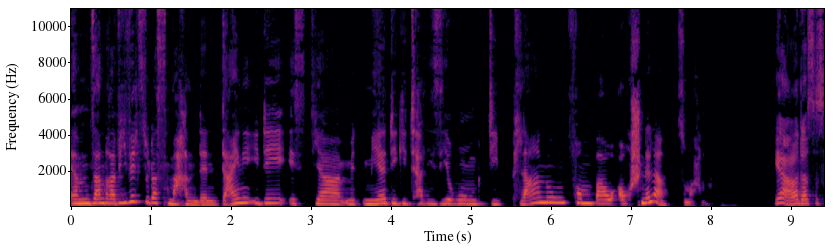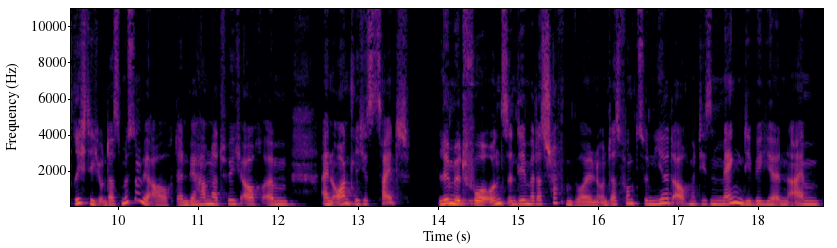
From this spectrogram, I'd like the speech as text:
Ähm, Sandra, wie willst du das machen? Denn deine Idee ist ja mit mehr Digitalisierung die Planung vom Bau auch schneller zu machen. Ja, das ist richtig und das müssen wir auch, denn wir haben natürlich auch ähm, ein ordentliches Zeit Limit vor uns, in dem wir das schaffen wollen. Und das funktioniert auch mit diesen Mengen, die wir hier in einem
